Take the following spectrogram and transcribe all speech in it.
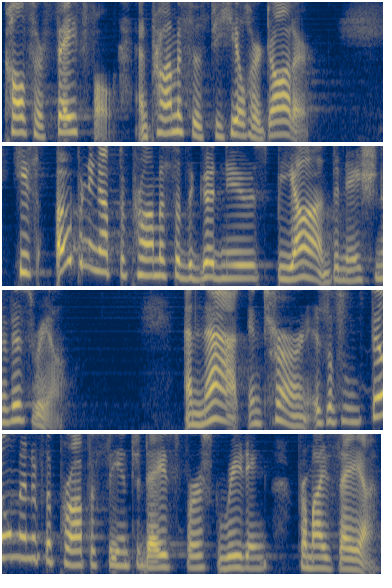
calls her faithful, and promises to heal her daughter, he's opening up the promise of the good news beyond the nation of Israel. And that, in turn, is a fulfillment of the prophecy in today's first reading from Isaiah.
